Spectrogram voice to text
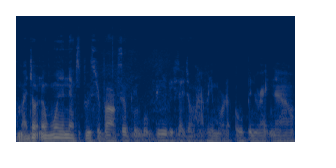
Um, I don't know when the next booster box opening will be because I don't have any more to open right now.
